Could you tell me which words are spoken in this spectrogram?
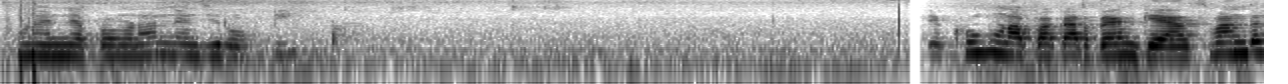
ਹੁਣ ਇਹਨੇ ਆਪਾਂ ਬਣਾਉਂਦੇ ਹਾਂ ਜੀ ਰੋਟੀ। ਦੇਖੋ, ਹੁਣ ਆਪਾਂ ਕਰਦੇ ਹਾਂ ਗੈਸ ਬੰਦ।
